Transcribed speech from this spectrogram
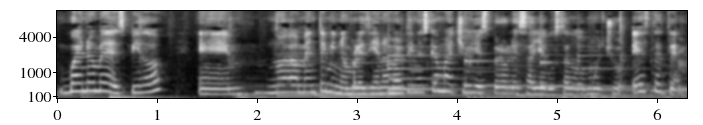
Bueno, me despido. Em, nuevamente mi nombre es Diana Martínez Camacho y espero les haya gustado mucho este tema.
